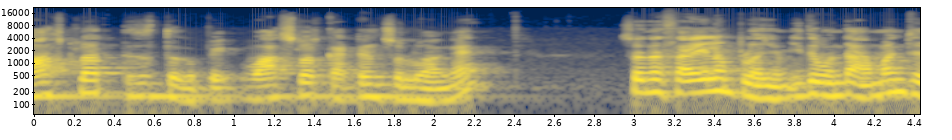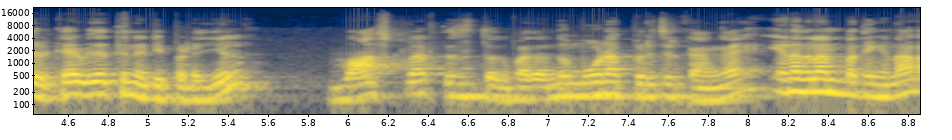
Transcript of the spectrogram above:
வாஸ்குலார் திசு தொகுப்பு கட்டுன்னு சொல்லுவாங்க. ஸோ இந்த சைலம் புலயம் இது வந்து அமைஞ்சிருக்க விதத்தின் அடிப்படையில் வாஸ்குலார் திசத்தொகுப்பு அதை வந்து மூணாக பிரிச்சிருக்காங்க. என்னதெல்லாம் பார்த்தீங்கன்னா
